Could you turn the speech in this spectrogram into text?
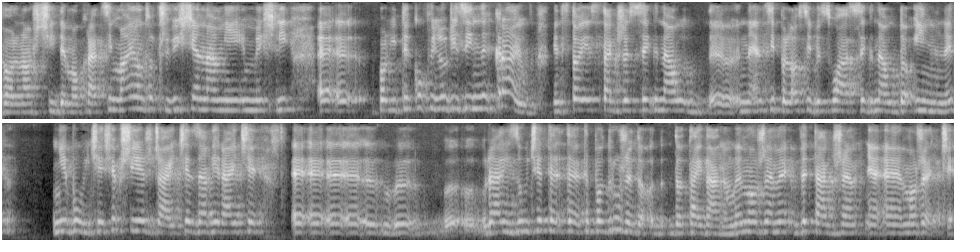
wolności i demokracji, mając oczywiście na myśli polityków i ludzi z innych krajów. Więc to jest także sygnał, e, Nancy Pelosi wysłała sygnał do innych, nie bójcie się, przyjeżdżajcie, zawierajcie, e, e, realizujcie te, te, te, podróże do, do Tajwanu. My możemy, wy także możecie.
